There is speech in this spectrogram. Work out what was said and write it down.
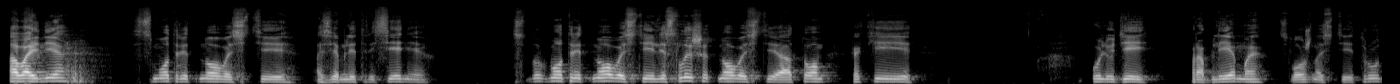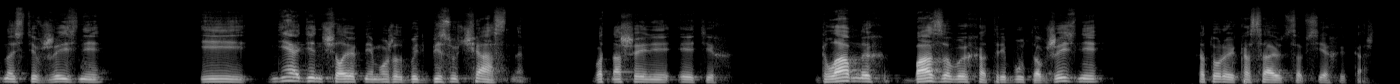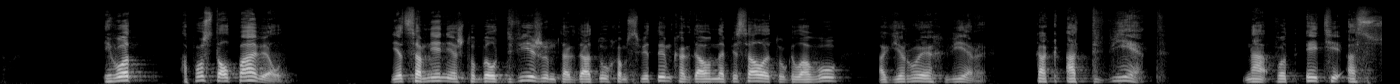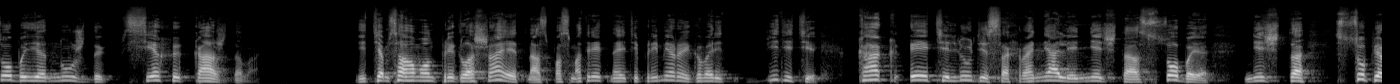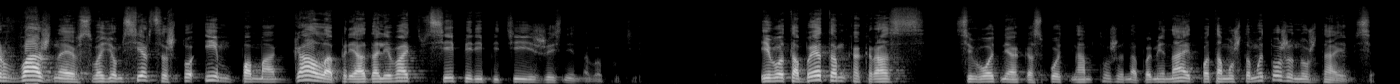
о войне, смотрит новости о землетрясениях, смотрит новости или слышит новости о том, какие у людей проблемы, сложности и трудности в жизни. И ни один человек не может быть безучастным в отношении этих главных базовых атрибутов жизни, которые касаются всех и каждого. И вот апостол Павел, нет сомнения, что был движим тогда Духом Святым, когда он написал эту главу о героях веры, как ответ на вот эти особые нужды всех и каждого. И тем самым он приглашает нас посмотреть на эти примеры и говорит, видите, как эти люди сохраняли нечто особое, нечто супер важное в своем сердце, что им помогало преодолевать все перипетии жизненного пути. И вот об этом как раз сегодня Господь нам тоже напоминает, потому что мы тоже нуждаемся.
